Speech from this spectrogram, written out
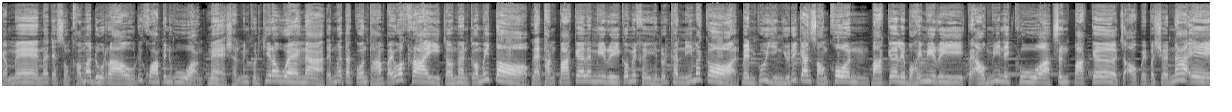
กับแม่น่าจะส่งเขามาดูเราด้วยความเป็นห่วง แม่ฉันเป็นคนขี้ระแวงนะแต่เมื่อตะโกนถามไปว่าใคร เจ้านั่นก็ไม่ตอบ และทั้งปาร์เกอร์และมิรีก็ไม่เคยเห็นรถคันนี้มาก่อน เป็นผู้หญิงอยู่ด้วยกันสองคนปาร์เกอร์เลยบอกให้มิรีไปเอามีดในครัว ซึ่งปาร์เกอร์จะออกไปเผชิญหน้าเอง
